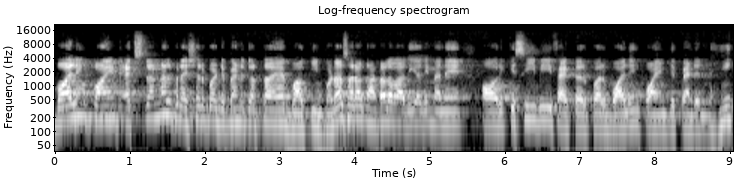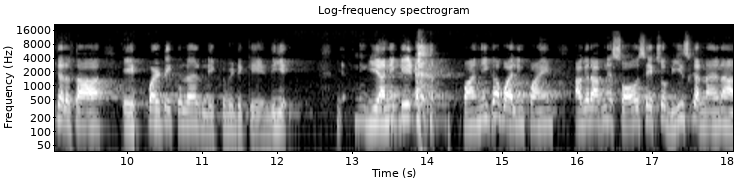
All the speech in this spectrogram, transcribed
बॉइलिंग पॉइंट एक्सटर्नल प्रेशर पर डिपेंड करता है। बाकी बड़ा सारा कांटा लगा दिया जी मैंने, और किसी भी फैक्टर पर बॉइलिंग पॉइंट डिपेंड नहीं करता एक पर्टिकुलर लिक्विड के लिए। यानी कि पानी का बॉइलिंग पॉइंट अगर आपने 100 से 120 करना है ना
